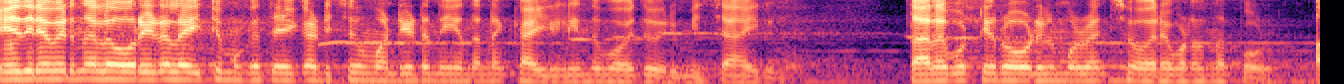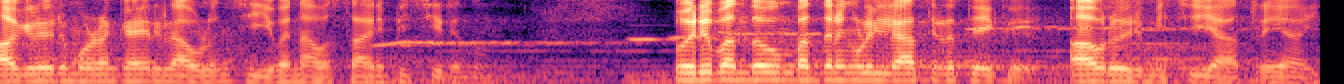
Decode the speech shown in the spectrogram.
എതിരെ വരുന്ന ലോറിയുടെ ലൈറ്റ് മുഖത്തേക്ക് അടിച്ച് വണ്ടിയുടെ നിയന്ത്രണം കയ്യിൽ നിന്ന് പോയത് ഒരുമിച്ചായിരുന്നു. തലപൊട്ടി റോഡിൽ മുഴുവൻ ചോര പടർന്നപ്പോൾ ഒരു മുഴം കയറിൽ അവളും ജീവൻ അവസാനിപ്പിച്ചിരുന്നു. ഒരു ബന്ധവും ബന്ധനങ്ങളും ഇല്ലാത്തിടത്തേക്ക് അവർ ഒരുമിച്ച് യാത്രയായി.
